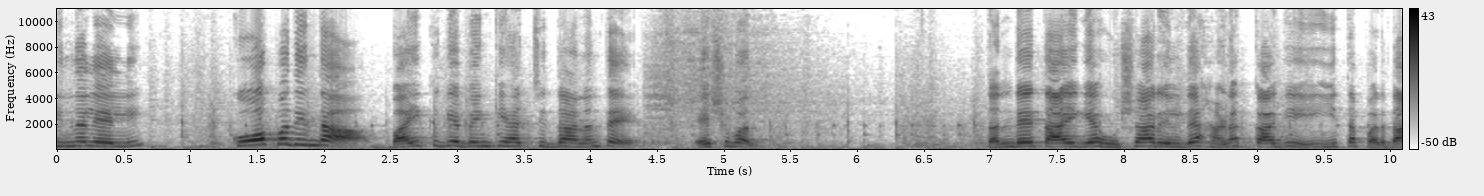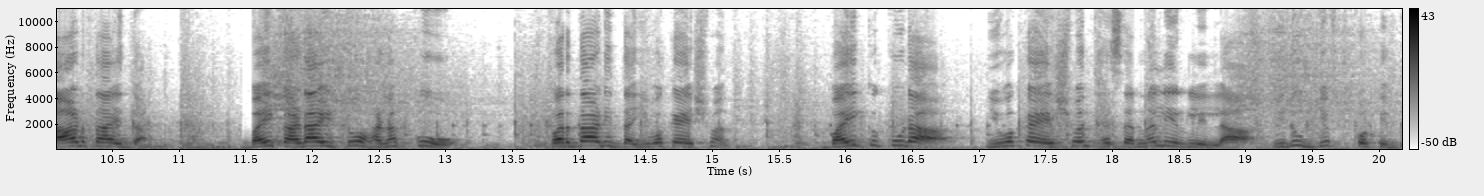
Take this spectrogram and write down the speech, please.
ಹಿನ್ನೆಲೆಯಲ್ಲಿ ಕೋಪದಿಂದ ಬೈಕ್ಗೆ ಬೆಂಕಿ ಹಚ್ಚಿದ್ದಾನಂತೆ ಯಶವಂತ್. ತಂದೆ ತಾಯಿಗೆ ಹುಷಾರಿಲ್ಲದೆ ಹಣಕ್ಕಾಗಿ ಈತ ಪರದಾಡ್ತಾ ಇದ್ದ. ಬೈಕ್ ಅಡ ಇಟ್ಟು ಹಣಕ್ಕೂ ಪರದಾಡಿದ್ದ ಯುವಕ ಯಶವಂತ್. ಬೈಕ್ ಕೂಡ ಯುವಕ ಯಶವಂತ್ ಹೆಸರಿನಲ್ಲಿ ಇರಲಿಲ್ಲ. ಇದು ಗಿಫ್ಟ್ ಕೊಟ್ಟಿದ್ದ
